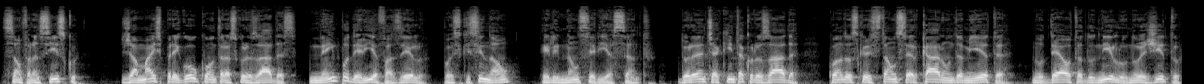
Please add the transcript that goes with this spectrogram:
São Francisco jamais pregou contra as cruzadas, nem poderia fazê-lo, pois que senão ele não seria santo. Durante a Quinta Cruzada, quando os cristãos cercaram Damieta, no delta do Nilo, no Egito,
